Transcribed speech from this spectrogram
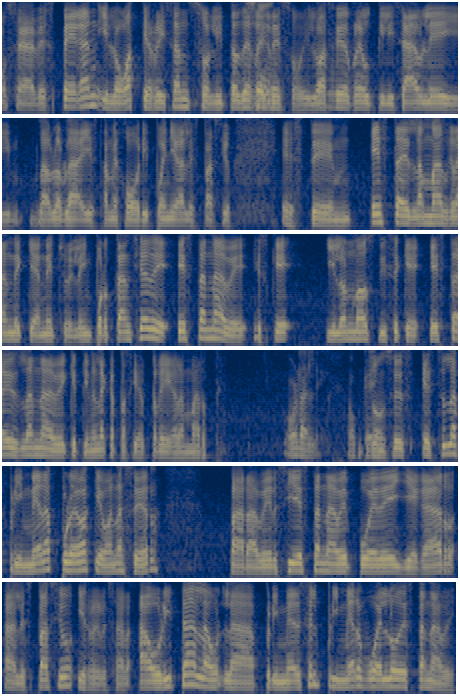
o sea, despegan y luego aterrizan solitas de regreso y lo hace reutilizable y bla, bla, bla, y está mejor y pueden llegar al espacio. Este, esta es la más grande que han hecho y la importancia de esta nave es que Elon Musk dice que esta es la nave que tiene la capacidad para llegar a Marte. Órale, ok. Entonces, esta es la primera prueba que van a hacer para ver si esta nave puede llegar al espacio y regresar. Ahorita la, la es el primer vuelo de esta nave.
